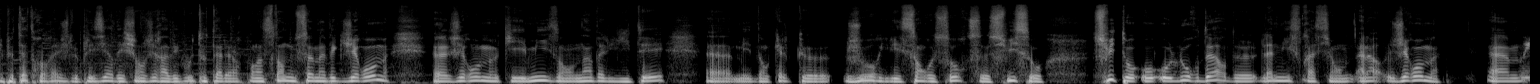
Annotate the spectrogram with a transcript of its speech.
et peut-être aurais-je le plaisir d'échanger avec vous tout à l'heure. Pour l'instant, nous sommes avec Jérôme, Jérôme qui est mis en invalidité, mais dans quelques jours, il est sans ressources suisse au suite aux, lourdeurs de l'administration. Alors, Jérôme, euh,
